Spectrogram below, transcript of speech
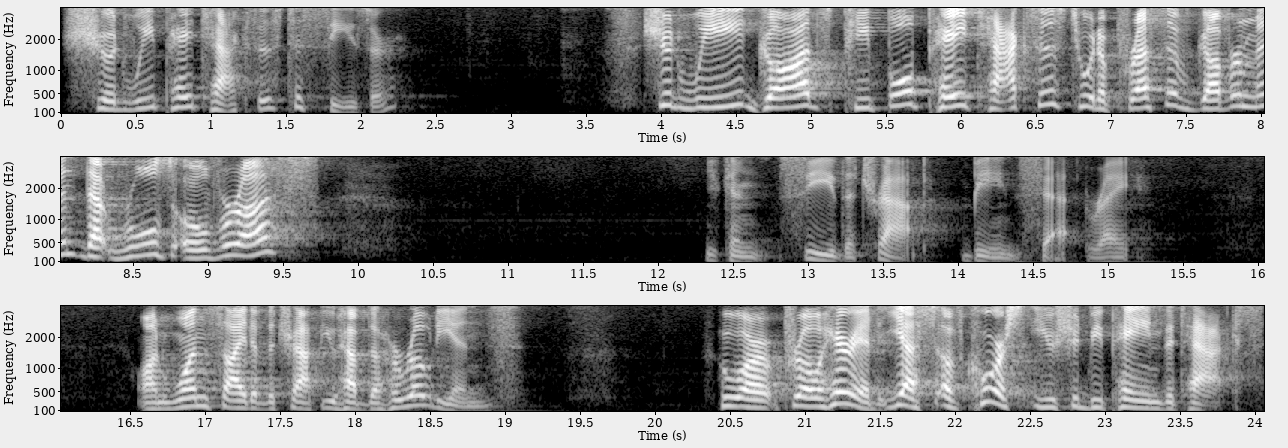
Should we pay taxes to Caesar should we, God's people, pay taxes to an oppressive government that rules over us? You can see the trap being set, right? On one side of the trap, you have the Herodians who are pro Herod. Yes, of course, you should be paying the tax.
